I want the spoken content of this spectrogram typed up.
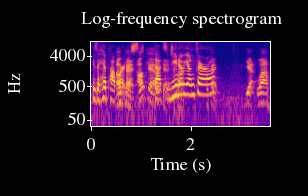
He's a hip hop okay, artist. Okay. That's, okay. Do you know right. Young Pharaoh? Okay. Yeah, well,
